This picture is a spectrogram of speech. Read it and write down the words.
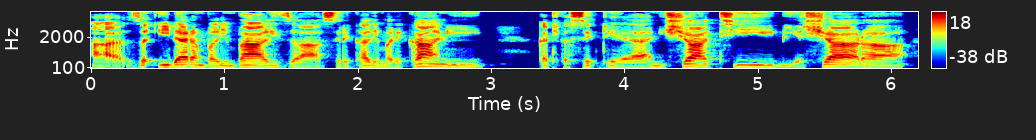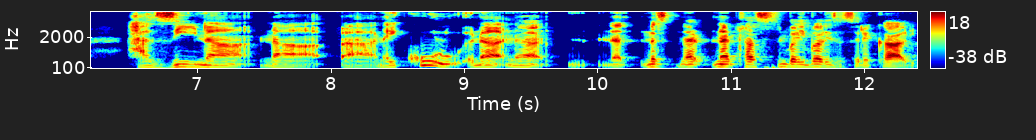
uh, za idara mbalimbali za serikali Marekani katika sekta ya nishati, biashara, hazina na uh, na ikulu na na, na, na, na, na taasisi mbalimbali za serikali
